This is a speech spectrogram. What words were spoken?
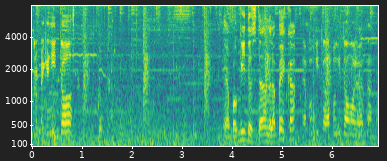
Otro pequeñito, De a poquito se está dando la pesca. de a poquito, de a poquito vamos levantando.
